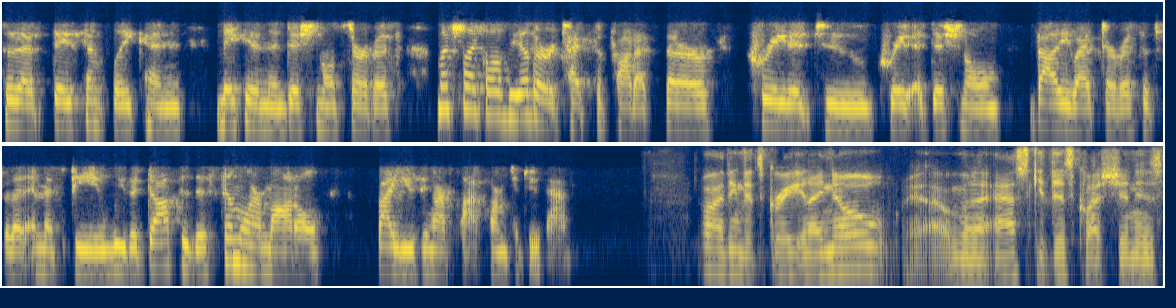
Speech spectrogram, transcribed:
so that they simply can make it an additional service, much like all the other types of products that are created to create additional value add services for that MSP. We've adopted a similar model by using our platform to do that. Oh, I think that's great. And I know I'm going to ask you this question is,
